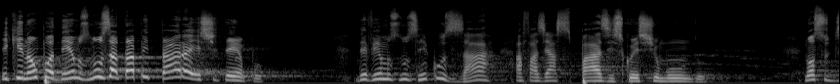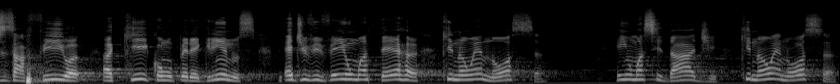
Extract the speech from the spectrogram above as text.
e que não podemos nos adaptar a este tempo. Devemos nos recusar a fazer as pazes com este mundo. Nosso desafio aqui, como peregrinos, é de viver em uma terra que não é nossa, em uma cidade que não é nossa.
